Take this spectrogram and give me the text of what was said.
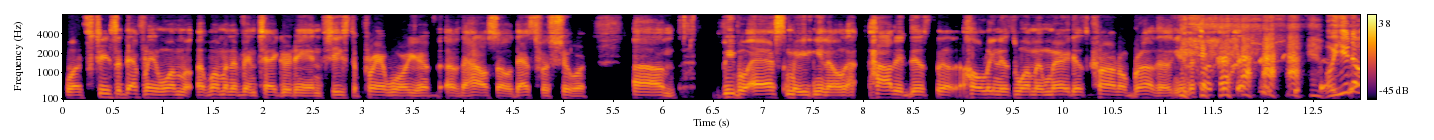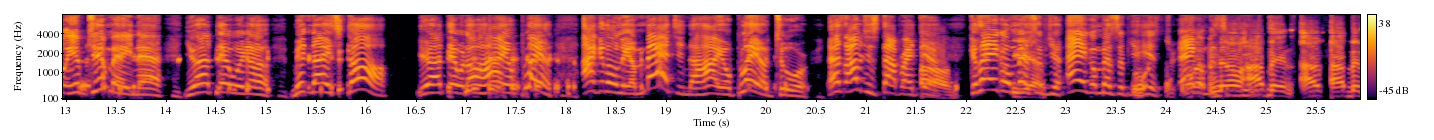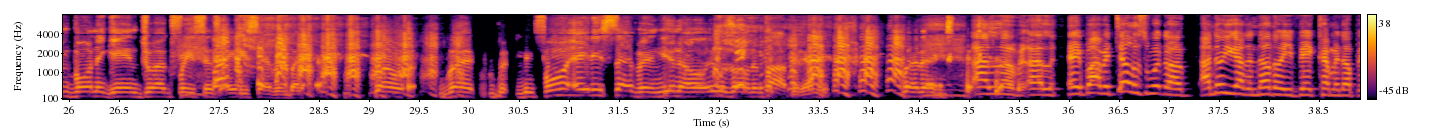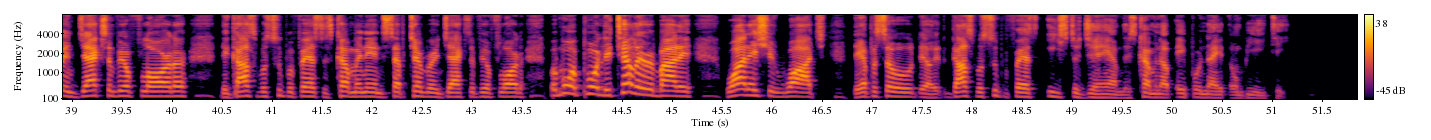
Well, she's a definitely a woman, a woman of integrity, and she's the prayer warrior of, of the household. That's for sure. um, people ask me, you know, how did this uh, holiness woman marry this carnal brother? You know. well, you know, M. Tim made now. You're out there with a Midnight Star. You're out there with Ohio players. I can only imagine the Ohio player tour. That's I'm just stop right there because I ain't gonna mess yeah. up your I ain't gonna mess up your history. I ain't gonna mess no, up your I've been I've, I've been born again, drug free since '87. but so, but before '87, you know, it was all in popping. I, mean, but, uh, I love it. I lo- hey, Bobby, tell us what. Uh, I know you got another event coming up in Jacksonville, Florida. The Gospel Superfest is coming in September in Jacksonville, Florida. But more importantly, tell everybody why they should watch the episode uh, Gospel Superfest Easter Jam that's coming up April 9th on BET.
